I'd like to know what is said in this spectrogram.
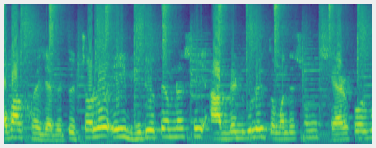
অবাক হয়ে যাবে। তো চলো এই ভিডিওতে আমরা সেই আপডেটগুলোই তোমাদের সঙ্গে শেয়ার করব।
